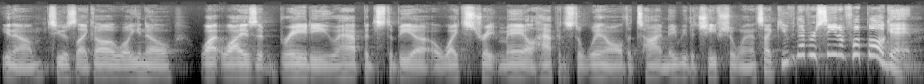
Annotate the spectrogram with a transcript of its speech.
you know she was like, oh well, you know, why why is it Brady who happens to be a, a white straight male happens to win all the time? Maybe the Chiefs should win. It's like you've never seen a football game.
